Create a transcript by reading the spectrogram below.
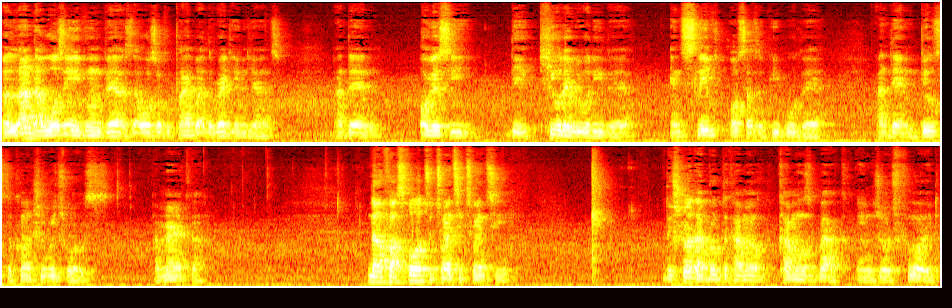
a land that wasn't even theirs, that was occupied by the Red Indians. And then obviously they killed everybody there, enslaved us as a people there, and then built the country which was America. Now, fast forward to 2020, the straw that broke the camel, camel's back in George Floyd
